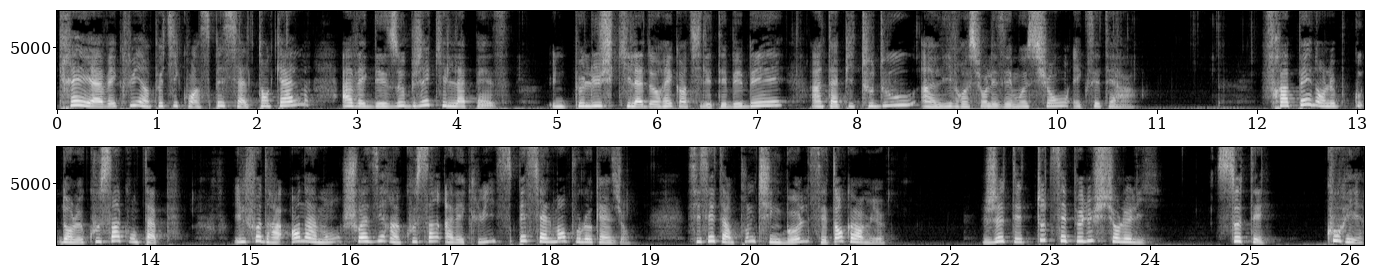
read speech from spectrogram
Créer avec lui un petit coin spécial temps calme avec des objets qui l'apaisent. Une peluche qu'il adorait quand il était bébé, un tapis tout doux, un livre sur les émotions, etc. Frapper dans le, dans le coussin qu'on tape. Il faudra en amont choisir un coussin avec lui spécialement pour l'occasion. Si c'est un punching ball, c'est encore mieux. Jeter toutes ces peluches sur le lit. Sauter. Courir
